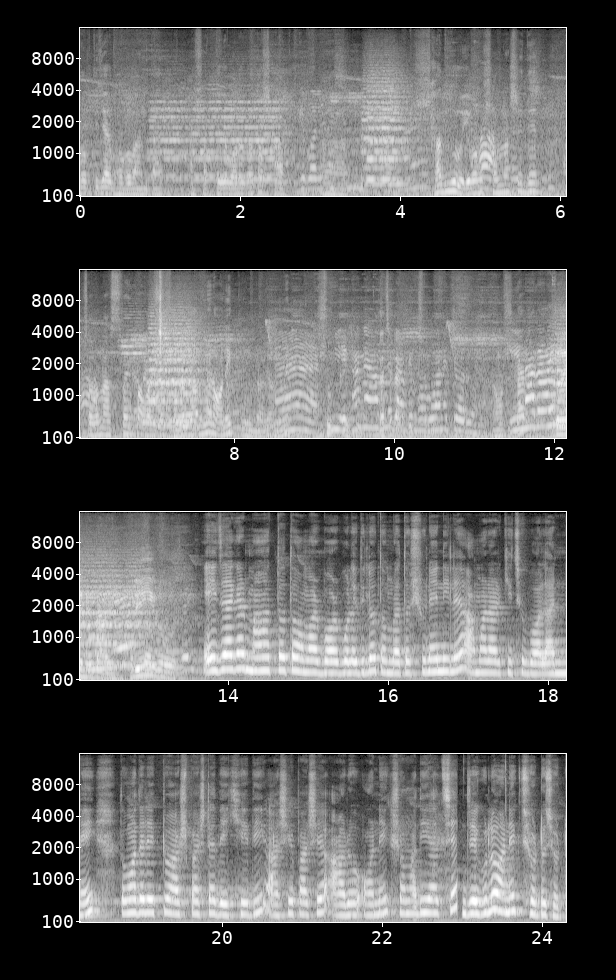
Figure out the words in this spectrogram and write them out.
ভক্তি যার ভগবান তার। আর সব থেকে বড় কথা সাধু। এবং সন্ন্যাসীদের চরণাশ্রয় পাওয়া এটা জন্মের অনেক হরি বল। এই জায়গার মাহাত্ম তো আমার বর বলে দিল তোমরা তো শুনে নিলে আমার আর কিছু বলার নেই। তোমাদের একটু আশপাশটা দেখিয়ে দিই আশেপাশে আরও অনেক সমাধি আছে যেগুলো অনেক ছোট ছোট।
